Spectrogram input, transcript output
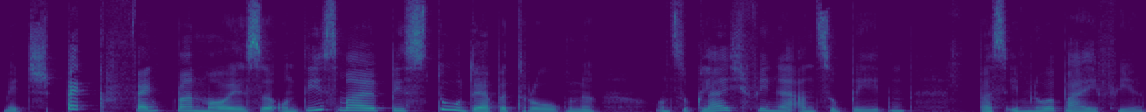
Mit Speck fängt man Mäuse, und diesmal bist du der Betrogene. Und zugleich fing er an zu beten, was ihm nur beifiel.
